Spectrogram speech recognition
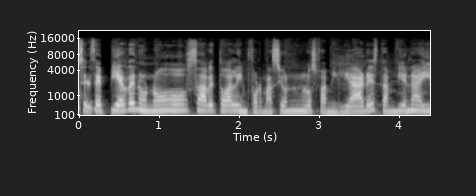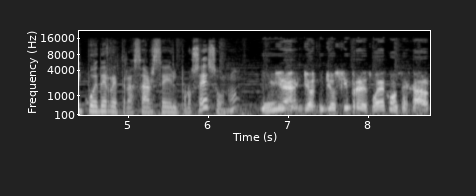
se, pierden o no sabe toda la información los familiares, también ahí puede retrasarse el proceso, ¿no? Mira, yo, yo siempre les voy a aconsejar,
